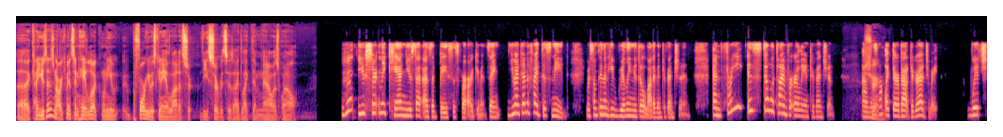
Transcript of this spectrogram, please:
Uh, can I use that as an argument saying, hey, look, when he, before he was getting a lot of ser- these services, I'd like them now as well? Mm-hmm. You certainly can use that as a basis for argument, saying you identified this need. It was something that he really needed a lot of intervention in. And three is still a time for early intervention. Um, sure. It's not like they're about to graduate, which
